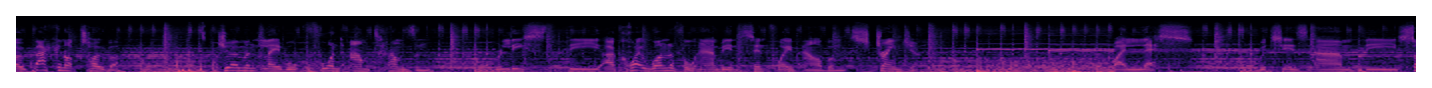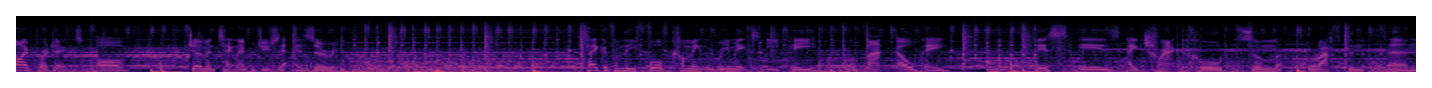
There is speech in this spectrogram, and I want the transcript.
So, back in October, German label Freund am Tanzen released the uh, quite wonderful ambient synthwave album Stranger by Less, which is um, the side project of German techno producer Azuri. Taken from the forthcoming remix EP of that LP, this is a track called Zum Graften Fern,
